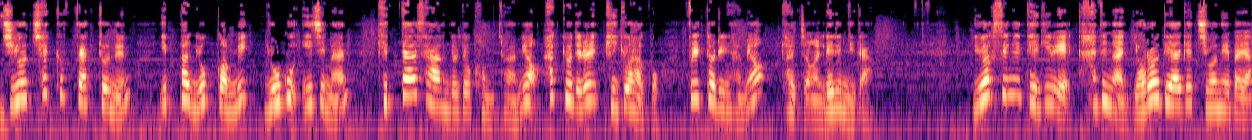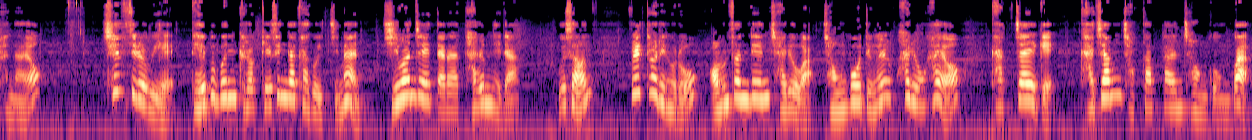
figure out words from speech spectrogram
주요 체크 팩터는 입학 요건 및 요구이지만 기타 사항들도 검토하며 학교들을 비교하고 필터링하며 결정을 내립니다. 유학생이 되기 위해 가능한 여러 대학에 지원해봐야 하나요? 찬스를 위해 대부분 그렇게 생각하고 있지만 지원자에 따라 다릅니다. 우선 필터링으로 엄선된 자료와 정보 등을 활용하여 각자에게 가장 적합한 전공과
